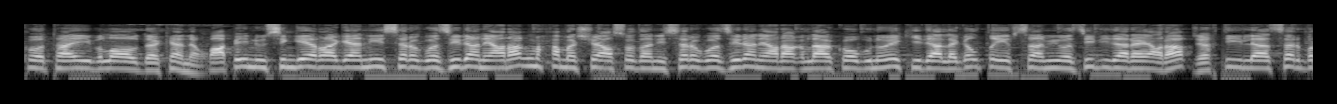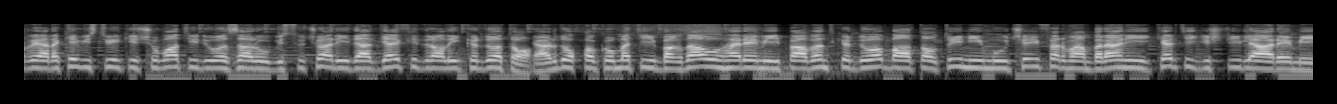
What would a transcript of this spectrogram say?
کۆتایی بڵاو دەکەنەوە باپی نووسنگەی ڕاگەانی سەرۆک وەزیرانی عراق محەممەد شیع سۆدانی سەرۆک وەزیرانی عراق لا کۆبوونەوەیەکیدا لەگەڵ طیب سامی وەزیری دارای عراق جەختی لەسەر بڕیارەکەی 21 شوباتی 2024 دادگای فیدراڵی کردوێتەوە یاردو حکوومەتی بەغدا و هەرێمی پابند کردووە با تەوتینی مووچەی فەرمانبەرانی کەرتی گشت تیلارێمی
